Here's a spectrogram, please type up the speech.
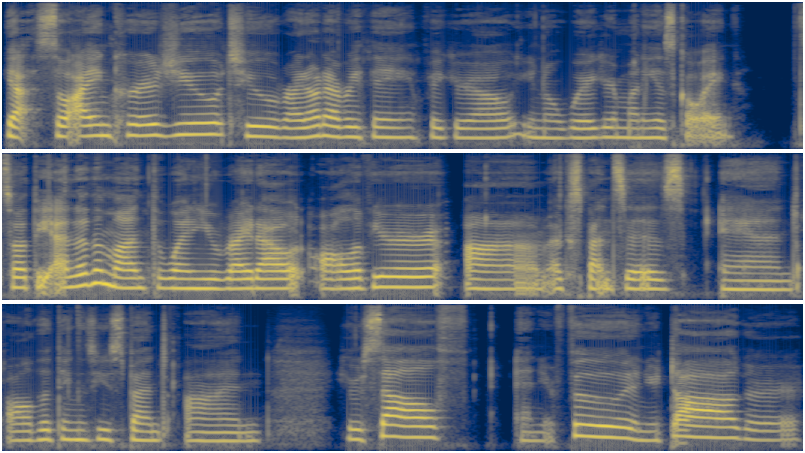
yeah, so I encourage you to write out everything, figure out, you know, where your money is going. So at the end of the month, when you write out all of your um, expenses and all the things you spent on yourself and your food and your dog or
